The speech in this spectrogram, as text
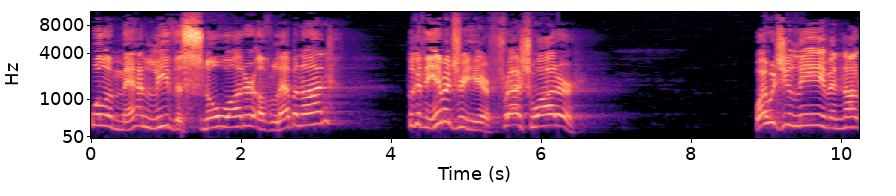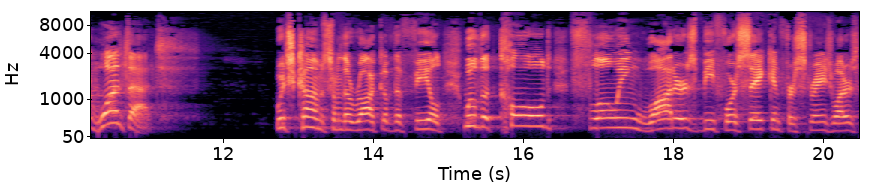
Will a man leave the snow water of Lebanon? Look at the imagery here. Fresh water. Why would you leave and not want that? Which comes from the rock of the field. Will the cold flowing waters be forsaken for strange waters?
